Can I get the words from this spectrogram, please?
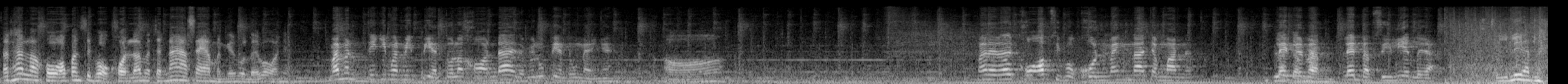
แล้วถ้าเราโคออฟกันสิบหกคนแล้วมันจะหน้าแซมเหมือนกันหมดเลยเปล่าวะเนี่ยไม่มันจริงๆมันมีเปลี่ยนตัวละครได้แต่ไม่รู้เปลี่ยนตรงไหนไงอ๋อไม่ได้แล้วโคออฟ16คนแม่งน่าจะมันอะเล่นกันแบบน่าจะมันเล่นแบบซีเรียสเลยอะซีเรียสเลย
